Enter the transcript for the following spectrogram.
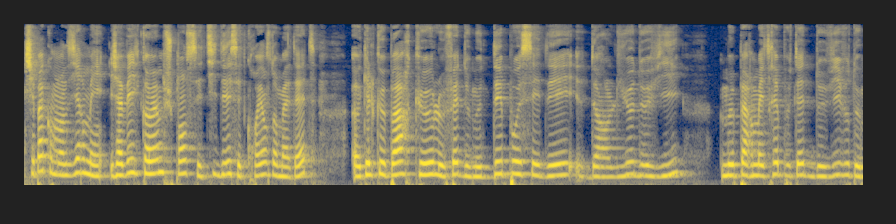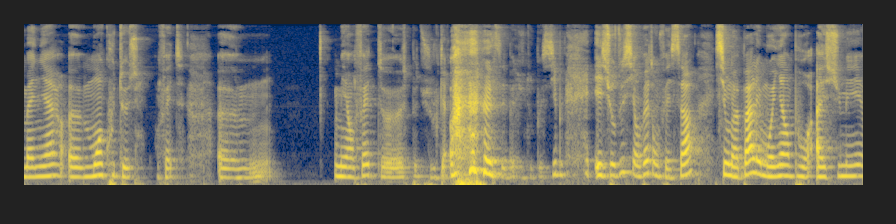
je sais pas comment dire, mais j'avais quand même, je pense, cette idée, cette croyance dans ma tête, euh, quelque part, que le fait de me déposséder d'un lieu de vie me permettrait peut-être de vivre de manière euh, moins coûteuse fait. Mais en fait, c'est pas du tout le cas. c'est pas du tout possible. Et surtout si en fait on fait ça, si on n'a pas les moyens pour assumer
